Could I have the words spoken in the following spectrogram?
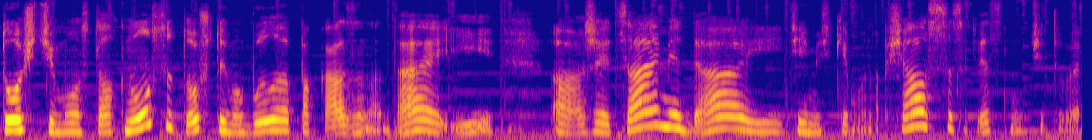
то, с чем он столкнулся, то, что ему было показано, да, и а, жрецами, да, и теми, с кем он общался, соответственно, учитывая,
